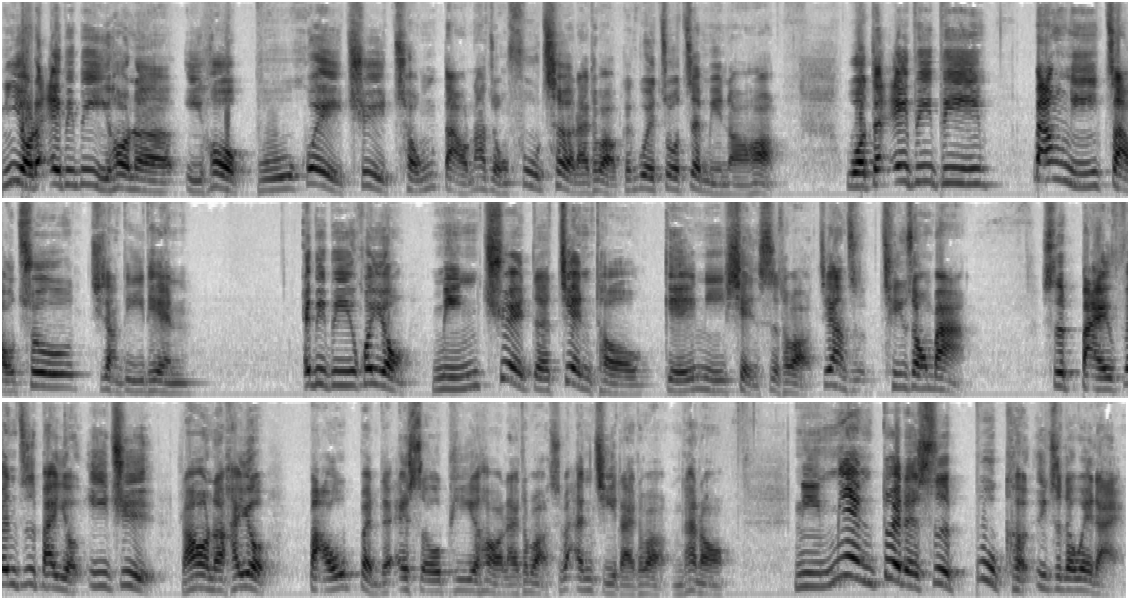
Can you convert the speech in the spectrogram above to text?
你有了 A P P 以后呢，以后不会去重蹈那种覆辙来，对吧？跟各位做证明了哈。我的 A P P 帮你找出起涨第一天。A P P 会用明确的箭头给你显示，好不好？这样子轻松吧？是百分之百有依据，然后呢，还有保本的 S O P 哈，来，好不好？是不是安吉来，好不好？你看哦，你面对的是不可预知的未来。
